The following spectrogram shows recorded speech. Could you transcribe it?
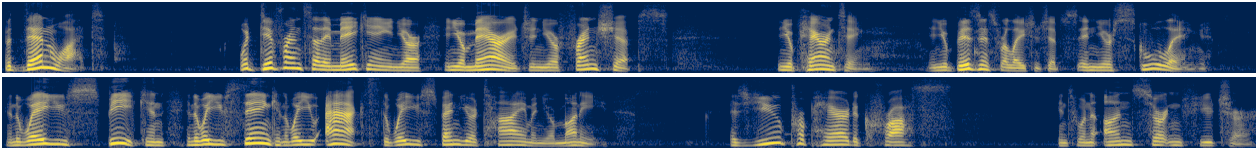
but then what? What difference are they making in your, in your marriage, in your friendships, in your parenting? in your business relationships, in your schooling, in the way you speak, and, in the way you think, and the way you act, the way you spend your time and your money. As you prepare to cross into an uncertain future,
